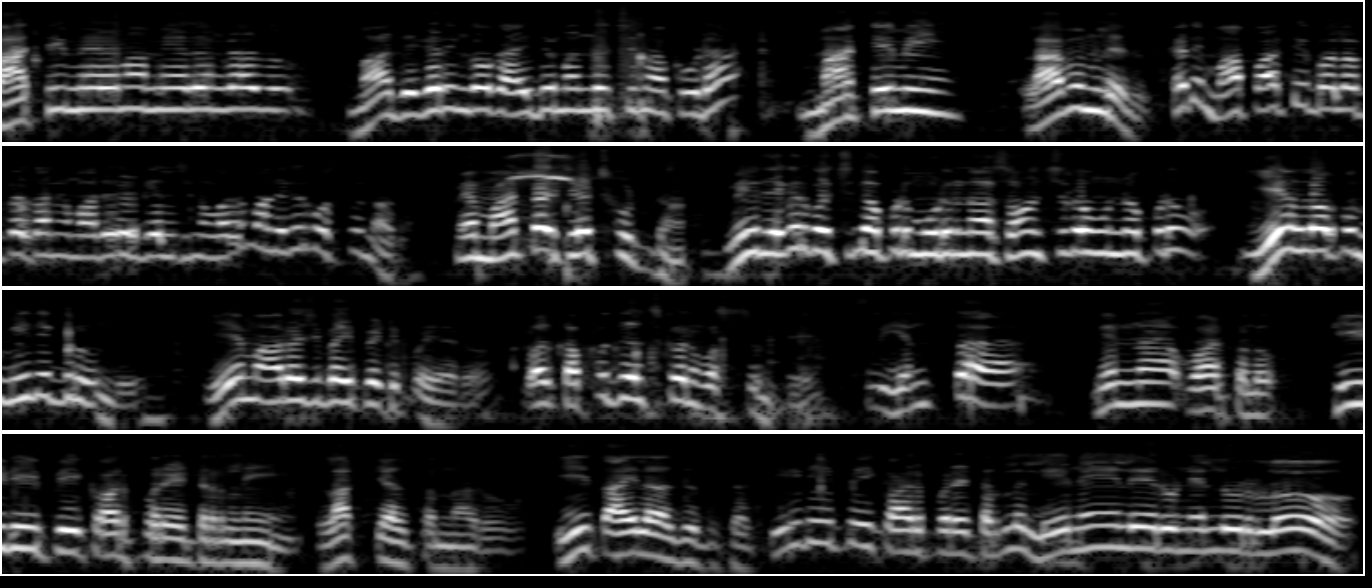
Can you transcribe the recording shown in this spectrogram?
పార్టీ మేయర్ మా మేరేం కాదు. మా దగ్గర ఇంకొక ఐదు మంది వచ్చినా కూడా మాకేమీ లాభం లేదు. కానీ మా పార్టీ బలోపేతానికి మా దగ్గర గెలిచిన వాళ్ళు మా దగ్గరకు వస్తున్నారు. మేము మాట్లాడి చేర్చుకుంటున్నాం. మీ దగ్గరకు వచ్చినప్పుడు మూడున్నర సంవత్సరం ఉన్నప్పుడు ఏం లోపం మీ దగ్గర ఉంది? ఏం ఆ రోజు భయపెట్టిపోయారు? వాళ్ళు తప్పు తెలుసుకొని వస్తుంటే అసలు ఎంత నిన్న వార్తలు టీడీపీ కార్పొరేటర్ని లాక్కెళ్తున్నారు. ఈ తాయిలాలు చూపిస్తారు. టీడీపీ కార్పొరేటర్లు లేనే లేరు నెల్లూరులో.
